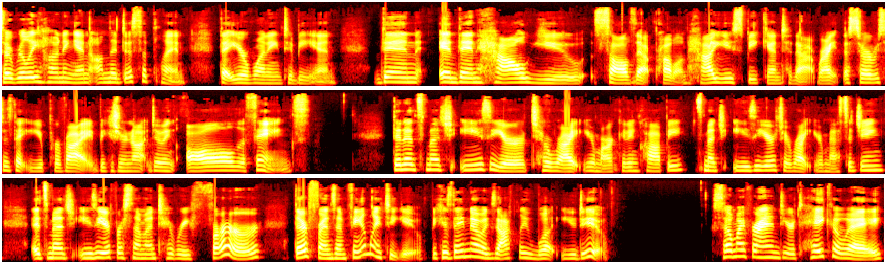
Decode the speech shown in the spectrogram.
So, really honing in on the discipline that you're wanting to be in then and then how you solve that problem how you speak into that right the services that you provide because you're not doing all the things then it's much easier to write your marketing copy. It's much easier to write your messaging. It's much easier for someone to refer their friends and family to you because they know exactly what you do. So my friend your takeaway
